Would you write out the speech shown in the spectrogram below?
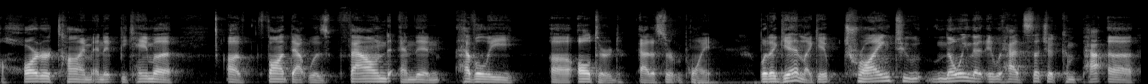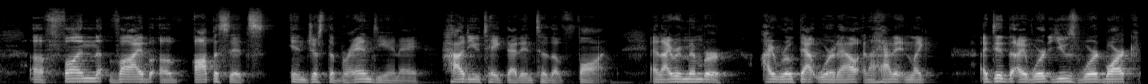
a harder time. And it became a a font that was found and then heavily uh, altered at a certain point. But again, like it trying to knowing that it had such a compa- uh, a fun vibe of opposites in just the brand DNA. How do you take that into the font? And I remember I wrote that word out and I had it in like I did the, I word used wordmark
